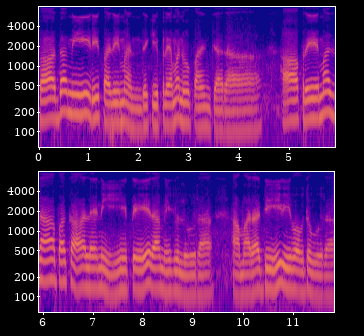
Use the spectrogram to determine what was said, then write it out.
స్వార్థమీడి పది మందికి ప్రేమను పంచరా. ఆ ప్రేమ జ్ఞాపకాలని పేర మిగులురా అమర జీవి వదువురా.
